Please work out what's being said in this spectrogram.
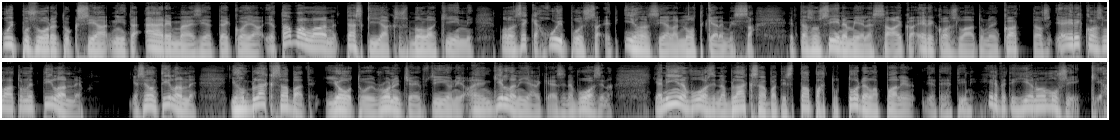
huippusuorituksia, niitä äärimmäisiä tekoja. Ja tavallaan tässäkin jaksossa me ollaan kiinni. Me ollaan sekä huipuissa että ihan siellä notkelmissa. Että tässä on siinä mielessä aika erikoislaatuinen kattaus ja erikoislaatuinen tilanne. Ja se on tilanne, johon Black Sabbath joutui Ronnie James Dion ja Ian Gillanin jälkeen siinä vuosina. Ja niinä vuosina Black Sabbathissa tapahtui todella paljon ja tehtiin helvetin hienoa musiikkia.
